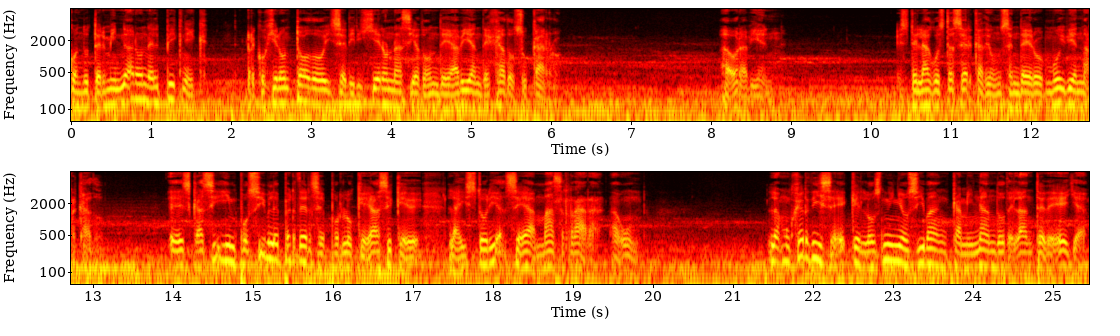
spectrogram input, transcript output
Cuando terminaron el picnic, recogieron todo y se dirigieron hacia donde habían dejado su carro. Ahora bien, este lago está cerca de un sendero muy bien marcado es casi imposible perderse, por lo que hace que la historia sea más rara aún. La mujer dice que los niños iban caminando delante de ella,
